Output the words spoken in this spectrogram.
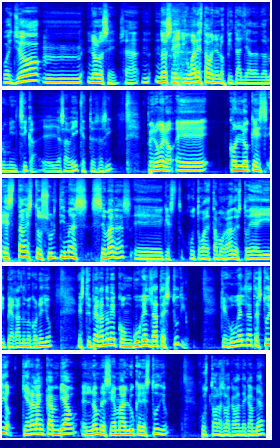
Pues yo mm, no lo sé, o sea, no sé, igual he estado en el hospital ya dando a luz mi chica, eh, ya sabéis que esto es así. Pero bueno, eh, con lo que he estado estas últimas semanas, eh, que justo cuando estamos grabando, estoy ahí pegándome con ello, estoy pegándome con Google Data Studio. Que Google Data Studio, que ahora le han cambiado, el nombre se llama Looker Studio, justo ahora se lo acaban de cambiar,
